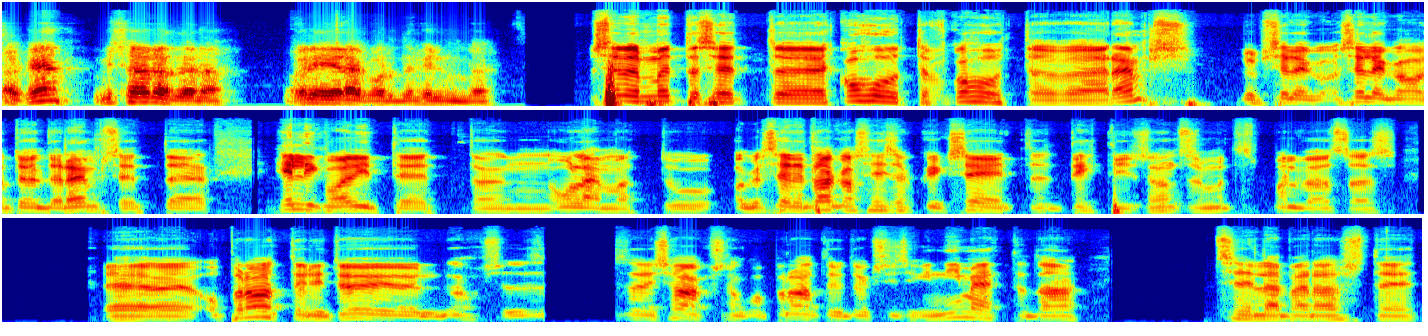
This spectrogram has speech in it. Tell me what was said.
aga jah, mis sa arvad, Ena? oli erakordne film või? selles mõttes, et äh, kohutav, kohutav äh, rämps, võib selle, selle pealt öelda rämps, et äh, helikvaliteet on olematu, aga selle taga seisab kõik see, et tehti sõna otseses mõttes põlve otsas äh, operaatori töö, noh, seda ei saaks nagu operaatori tööks isegi nimetada. sellepärast et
